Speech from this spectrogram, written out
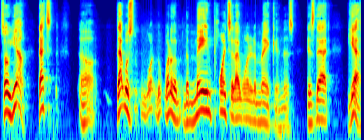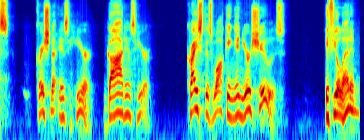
So, yeah, that's, uh, that was one of the, the main points that I wanted to make in this is that, yes, Krishna is here. God is here. Christ is walking in your shoes if you'll let him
